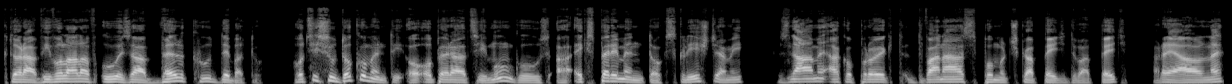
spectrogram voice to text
ktorá vyvolala v USA veľkú debatu. Hoci sú dokumenty o operácii Mongoose a experimentoch s kliešťami známe ako projekt 12.525 reálne,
